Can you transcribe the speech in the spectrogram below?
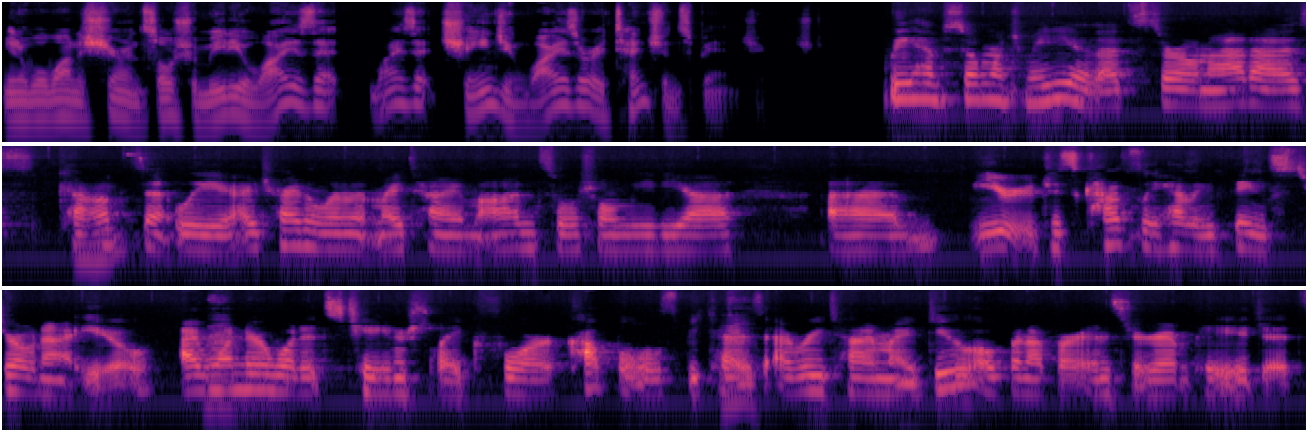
you know we'll want to share on social media. Why is that? Why is that changing? Why is our attention span changed? We have so much media that's thrown at us mm-hmm. constantly. Mm-hmm. I try to limit my time on social media um, you're just constantly having things thrown at you. I right. wonder what it's changed like for couples because every time I do open up our Instagram page, it's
